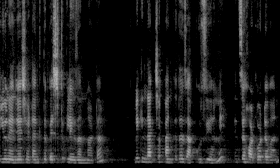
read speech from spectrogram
వ్యూని ఎంజాయ్ చేయడానికి ద బెస్ట్ ప్లేస్ అనమాట మీకు ఇందాక చెప్పాను కదా జక్కూజీ అని. It's a hot water one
